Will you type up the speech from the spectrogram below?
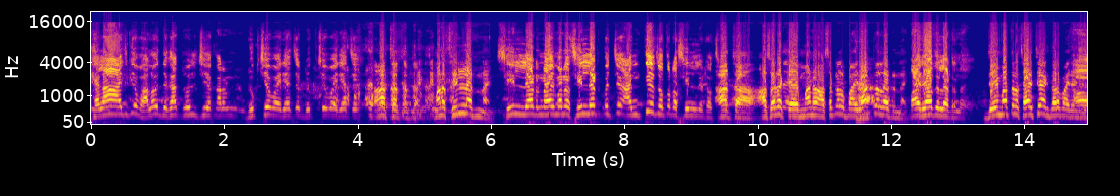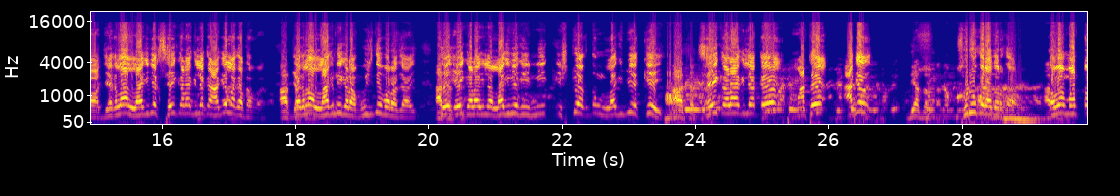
খেলা আজকে ভালোই দেখা চলছে কারণ ঢুকছে বাইরে আছে ঢুকছে বাইরে আছে। আচ্ছা আচ্ছা আচ্ছা। মানে সিনলেট নাই? সিন লেট নাই মানে সিন লেট করছে আনতে যতটা সিন লেট আছে। আচ্ছা আসলে মানে আসলে বাইরে হাতটা লেট নাই? বাইরে হাতে লেট নাই। যে মাত্র ছাড়ছে এক ধার বাইরে হ্যাঁ যেগুলা লাগবে সেই কাড়া গুলাকে আগে লাগাতে হবে। আচ্ছা যেগুলা লাগনি কাড়া বুঝতে পারা যায় যে আচ্ছা, এই কাড়া গুলা লাগবে কি নিকৃষ্ট একদম লাগবে কে? আচ্ছা আচ্ছা। সেই কাড়া গুলাকে মাঠে আগে দেওয়া দরকার। শুরু করা দরকার। তবে মাঠটা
